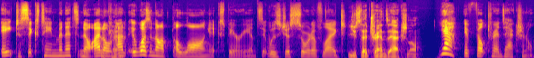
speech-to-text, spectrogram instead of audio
eight to sixteen minutes. No, I don't. Okay. I, it was not a long experience. It was just sort of like, You said transactional. yeah, it felt transactional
